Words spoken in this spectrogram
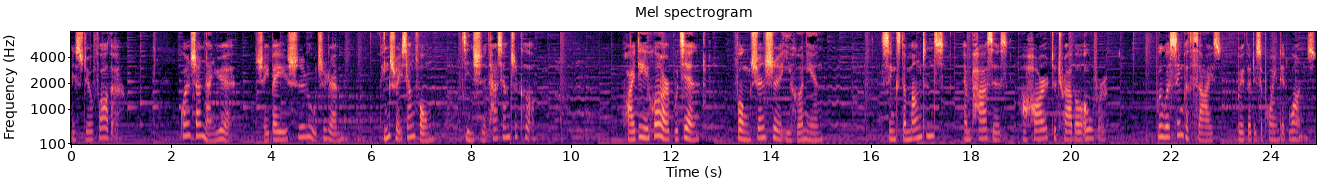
is still farther. 关山难越，谁悲失路之人？萍水相逢，尽是他乡之客。怀帝昏而不见，奉宣室以何年？Since the mountains and passes are hard to travel over, we will sympathize with the disappointed ones.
